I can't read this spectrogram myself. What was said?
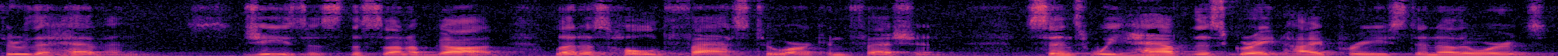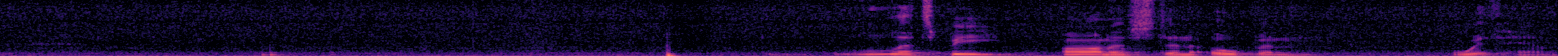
through the heavens, Jesus, the Son of God. Let us hold fast to our confession. Since we have this great high priest, in other words, let's be honest and open with him.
